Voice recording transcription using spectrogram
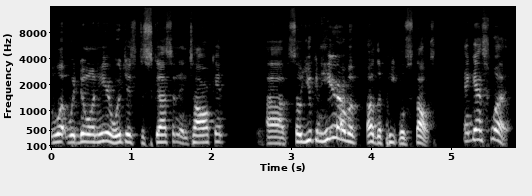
what we're doing here. We're just discussing and talking, uh, so you can hear other, other people's thoughts. And guess what?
